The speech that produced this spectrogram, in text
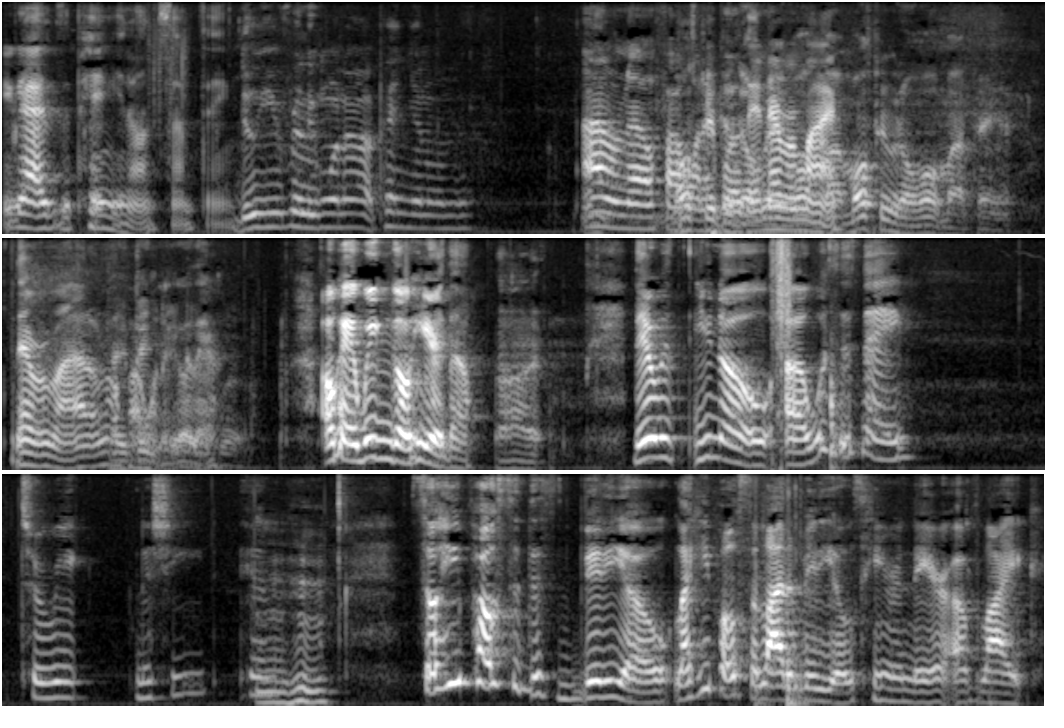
you guys' opinion on something. Do you really want our opinion on this? I don't know if I want to go there. really Never mind. My, most people don't want my opinion. Never mind. I don't know They if I want to go there. but- Okay, we can go here though. All right. There was, you know, uh, what's his name? Tariq Nasheed. Him. So he posted this video. Like he posts a lot of videos here and there of like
